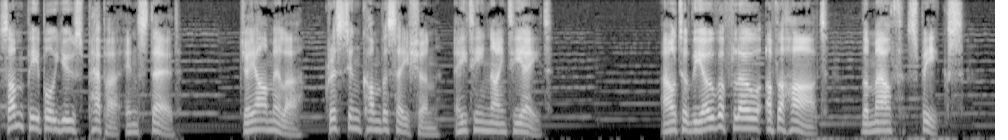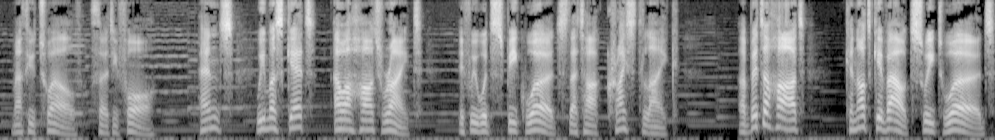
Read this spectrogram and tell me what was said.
Some people use pepper instead. J.R. Miller, Christian Conversation, 1898. Out of the overflow of the heart, the mouth speaks. Matthew 12:34. Hence, we must get our heart right if we would speak words that are Christ-like. A bitter heart cannot give out sweet words,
